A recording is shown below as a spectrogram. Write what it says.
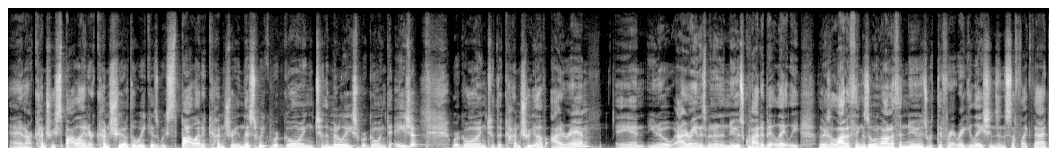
and our country spotlight, our country of the week, as we spotlight a country. And this week we're going to the Middle East, we're going to Asia, we're going to the country of Iran. And, you know, Iran has been in the news quite a bit lately. There's a lot of things going on at the news with different regulations and stuff like that.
